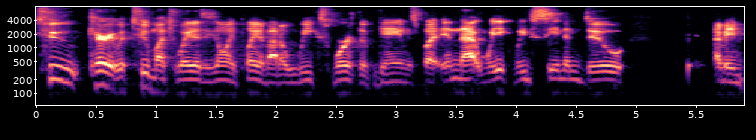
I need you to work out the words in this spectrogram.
too carry it with too much weight as he's only played about a week's worth of games. But in that week, we've seen him do. I mean,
